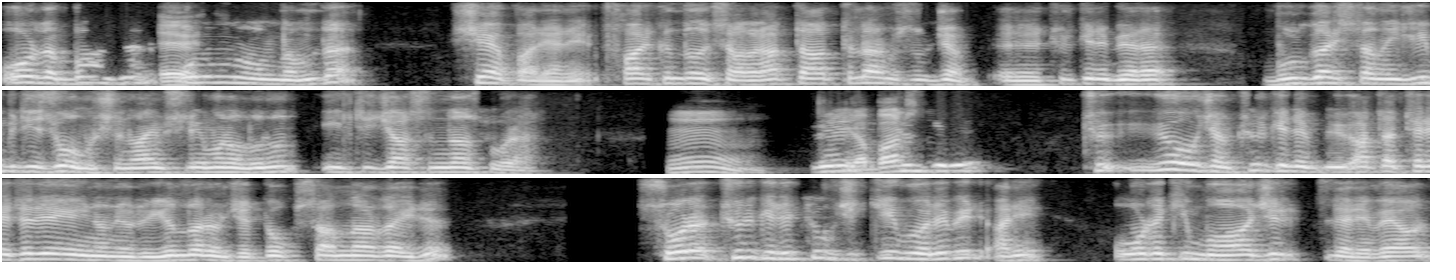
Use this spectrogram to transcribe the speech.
Orada bazen Evet. olumlu anlamda şey yapar yani farkındalık sağlar. Hatta hatırlar mısınız hocam? Ee, Türkiye'de bir ara Bulgaristan'la ilgili bir dizi olmuştu. Naim Süleymanoğlu'nun ilticasından sonra. Hmm. Ve Yabancı- Türkiye'de Tü- Yok hocam Türkiye'de hatta TRT'de yayınlanıyordu yıllar önce 90'lardaydı. Sonra Türkiye'de çok ciddi böyle bir hani oradaki muhacirlere veya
